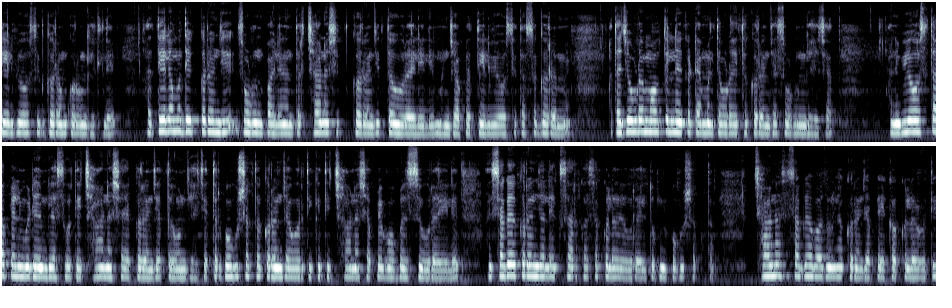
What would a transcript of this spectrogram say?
तेल व्यवस्थित गरम करून घेतले. आता तेलामध्ये एक करंजी सोडून पाहिल्यानंतर छान अशी करंजी तळू राहिलेली म्हणजे आपलं तेल व्यवस्थित असं गरम आहे. आता जेवढं मावतेल नाही का टायमाला तेवढं इथं करंज्या सोडून घ्यायच्यात. आणि व्यवस्थित आपल्याला मिडियम गॅसवरती छान अशा या करंज्या तळून घ्यायच्या. तर बघू शकता करंज्यावरती किती छान अशा आपले बबल्स येऊ राहिलेले आहेत आणि सगळ्या करंज्याला एकसारखा असा कलर येऊ राहील तुम्ही बघू शकता. छान असं सगळ्या बाजूने ह्या करंज्या आपल्या एका कलरवरती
